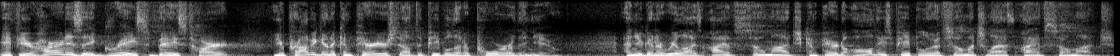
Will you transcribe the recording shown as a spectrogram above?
If your heart is a grace based heart, you're probably going to compare yourself to people that are poorer than you. And you're going to realize, I have so much. Compared to all these people who have so much less, I have so much.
